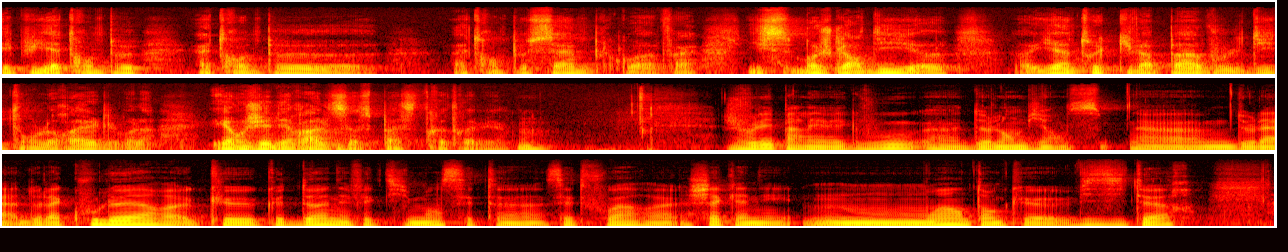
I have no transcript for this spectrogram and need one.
et puis être un peu, être un peu être un peu simple. Quoi. Enfin, moi, je leur dis, euh, il y a un truc qui va pas, vous le dites, on le règle. Voilà. Et en général, ça se passe très très bien. Mmh. Je voulais parler avec vous euh, de l'ambiance, euh, de, la, de la couleur que, que donne effectivement cette, cette foire chaque année. Moi, en tant que visiteur, euh,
